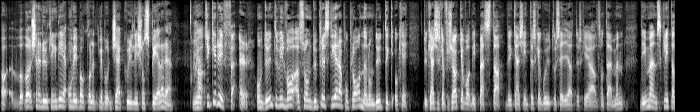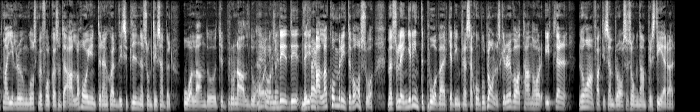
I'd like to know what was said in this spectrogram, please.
Ja, vad, vad känner du kring det? Om vi bara kollar lite mer på Jack Grealish som spelare. Men jag tycker det är fair. Om du inte vill vara, alltså om du presterar på planen, om du inte, okej, du kanske ska försöka vara ditt bästa. Du kanske inte ska gå ut och säga att du ska göra allt sånt där. Men det är mänskligt att man gillar att umgås med folk och sånt där. Alla har ju inte den självdisciplinen som till exempel Haaland och typ Ronaldo Nej, har. Liksom. Det, det, Det alla kommer inte vara så. Men så länge det inte påverkar din prestation på planen. Skulle det vara att han har ytterligare, nu har han faktiskt en bra säsong där han presterar.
